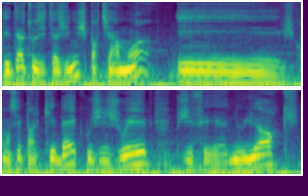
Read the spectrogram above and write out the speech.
des dates aux États-Unis. Je suis parti un mois et j'ai commencé par le Québec où j'ai joué, puis j'ai fait euh, New York,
